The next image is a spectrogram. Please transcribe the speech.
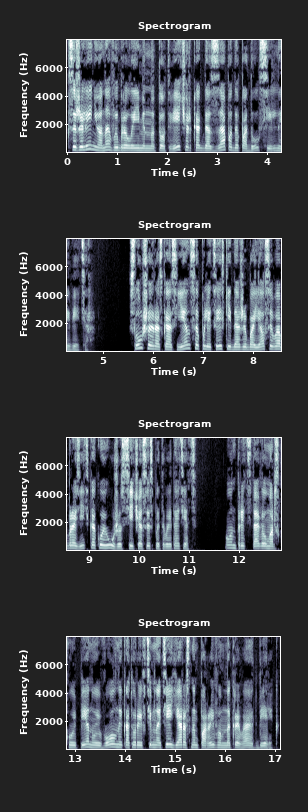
К сожалению, она выбрала именно тот вечер, когда с запада подул сильный ветер. Слушая рассказ Йенса, полицейский даже боялся вообразить, какой ужас сейчас испытывает отец. Он представил морскую пену и волны, которые в темноте яростным порывом накрывают берег.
